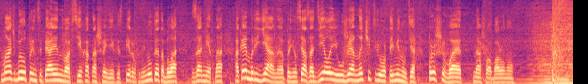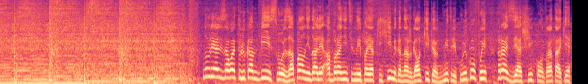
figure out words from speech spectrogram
Матч был принципиален во всех отношениях. Из первых минут это было заметно. АКМ рьяно принялся за дело и уже на четвертой минуте прошивает нашу оборону. Но ну, реализовать тулюкам весь свой запал не дали оборонительные порядки химика, наш голкипер Дмитрий Куликов и разящие контратаки.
